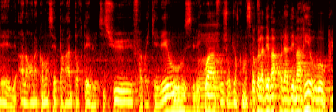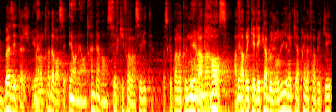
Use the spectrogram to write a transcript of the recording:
les- alors, on a commencé par importer le tissu, fabriquer les housses et les coiffes. Aujourd'hui, on commence à Mmh. Donc on a, on a démarré au, au plus bas étage et on est en train d'avancer. et on est en train d'avancer. Sauf qu'il faut avancer vite. Parce que pendant que nous, Et on apprend à Et- fabriquer des câbles aujourd'hui, il y en a qui apprennent à fabriquer.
